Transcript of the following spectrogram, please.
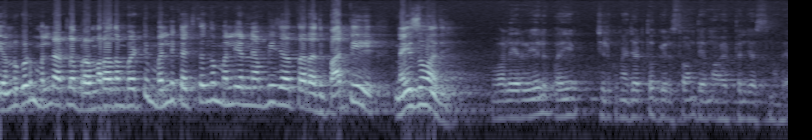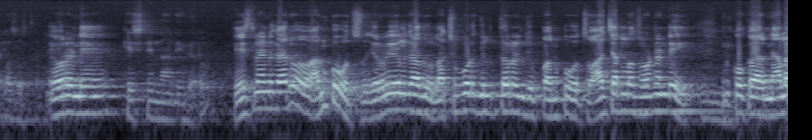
ఇవన్నీ కూడా మళ్ళీ అట్లా బ్రహ్మరథం బట్టి మళ్ళీ ఖచ్చితంగా మళ్ళీ అన్ని ఎంపీ చేస్తారు. అది పార్టీ నైజం అది. వాళ్ళు ఇరవై వేలు పై చిలుకు మెజార్టీతో గెలుస్తామని ధీమా వ్యక్తం చేస్తున్నారు. ఎలా చూస్తారు? ఎవరండి? కేసినేని నాని గారు. కేసినేని గారు అనుకోవచ్చు. ఇరవై వేలు కాదు లక్ష కూడా గెలుస్తారని చెప్పి అనుకోవచ్చు. ఆచరణలో చూడండి ఇంకొక నెల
